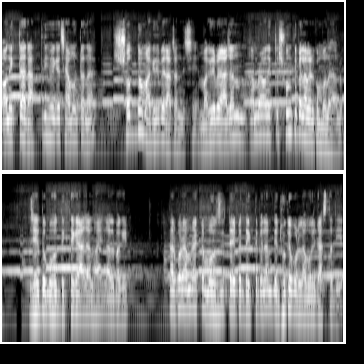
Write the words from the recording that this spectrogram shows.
অনেকটা রাত্রি হয়ে গেছে এমনটা না, সদ্য মাগরিবের আজান দিচ্ছে মাগরিবের আজান আমরা অনেকটা শুনতে পেলাম এরকম মনে হলো। যেহেতু বহুত দিক থেকে আজান হয় লালবাগে। তারপরে আমরা একটা মসজিদ টাইপের দেখতে পেলাম দিয়ে ঢুকে পড়লাম ওই রাস্তা দিয়ে।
